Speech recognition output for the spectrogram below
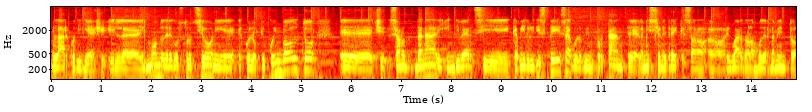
l'arco di dieci. Il, il mondo delle costruzioni è, è quello più coinvolto eh, ci sono danari in diversi capitoli di spesa, quello più importante la missione 3 che sono, uh, riguardano l'ammodernamento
